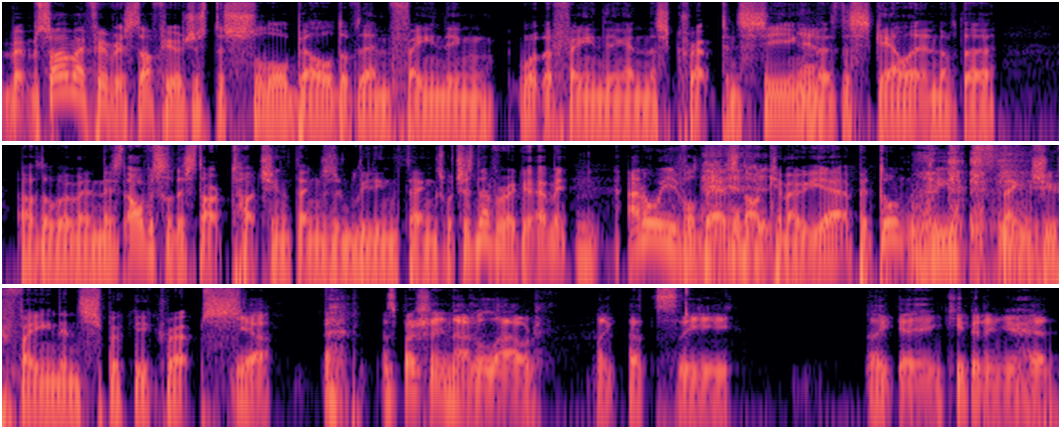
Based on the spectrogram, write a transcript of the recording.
But some of my favorite stuff here is just the slow build of them finding what they're finding in this crypt and seeing Yeah. the the skeleton of the of the woman. And obviously they start touching things and reading things, which is never a good. I mean, Mm. I know Evil Dead's not come out yet, but don't read things you find in spooky crypts. yeah especially not allowed like that's the like uh, keep it in your head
